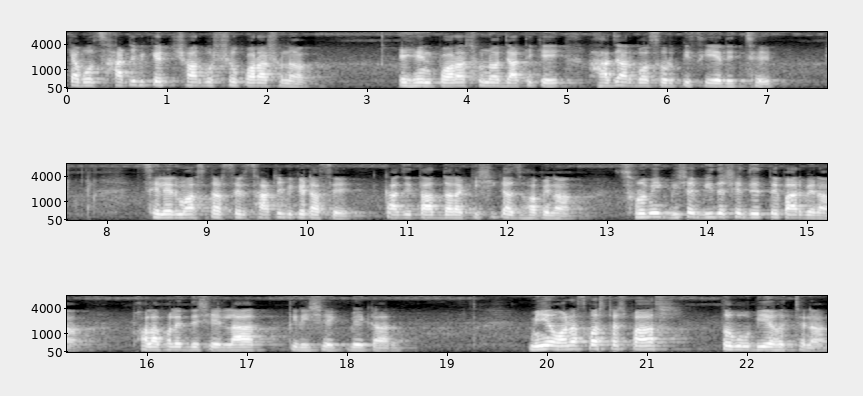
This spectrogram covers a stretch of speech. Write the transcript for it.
কেবল সার্টিফিকেট সর্বস্ব পড়াশোনা। এহেন পড়াশোনা জাতিকে হাজার বছর পিছিয়ে দিচ্ছে। ছেলের মাস্টার্সের সার্টিফিকেট আছে, কাজে তার দ্বারা কৃষিকাজ হবে না। শ্রমিক ভিসে বিদেশে যেতে পারবে না। ফলাফলের দেশে লাখ তিরিশেক বেকার। মেয়ে অনার্স মাস্টার্স পাস, তবু বিয়ে হচ্ছে না।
